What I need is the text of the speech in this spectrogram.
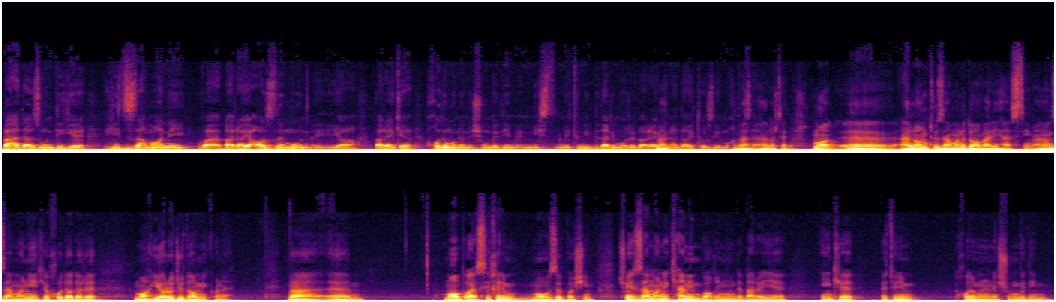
بعد از اون دیگه هیچ زمانی و برای آزمون یا برای اینکه خودمون رو نشون بدیم نیست. می‌تونید در این مورد برای بیننده های توضیح مختصر بله ما الان تو زمان داوری هستیم. الان زمانیه که خدا داره ماهی ها رو جدا می‌کنه. و ما بایستی خیلی مواظب باشیم. چون زمان کمی باقی مونده برای اینکه بتونیم خودمون رو نشون بدیم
